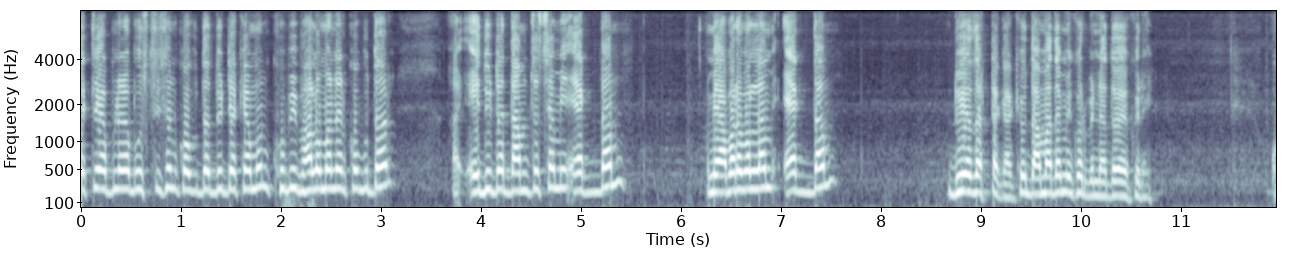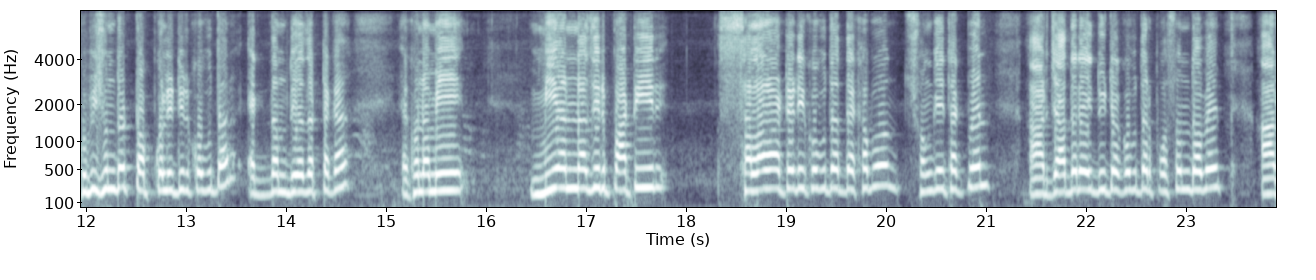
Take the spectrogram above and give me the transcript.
দেখলে আপনারা বুঝতেছেন কবুতর দুইটা কেমন, খুবই ভালো মানের কবুতর। এই দুইটার দাম চাচ্ছি আমি একদম, আমি আবারও বললাম, একদম দুই হাজার টাকা, কেউ দামাদামি করবে না, দয়া করে। খুবই সুন্দর টপ কোয়ালিটির কবুতর, একদম দুই হাজার টাকা। এখন আমি মিয়ান নাজির পার্টির স্যালারাটেরি কবুতর দেখাবো, সঙ্গেই থাকবেন। আর যাদের এই দুইটা কবুতর পছন্দ হবে, আর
